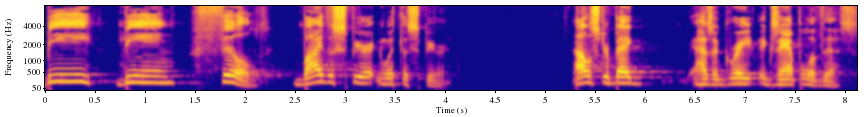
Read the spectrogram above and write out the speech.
be being filled by the Spirit and with the Spirit. Alistair Begg has a great example of this.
